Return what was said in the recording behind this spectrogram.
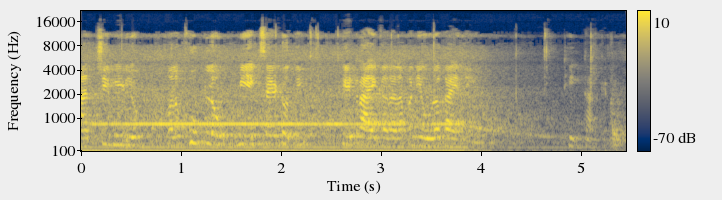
आजची व्हिडिओ मला खूप लव मी एक्साइट होती. हे ट्राय करायला पण एवढं काय नाही. ठीकठाक आहे.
